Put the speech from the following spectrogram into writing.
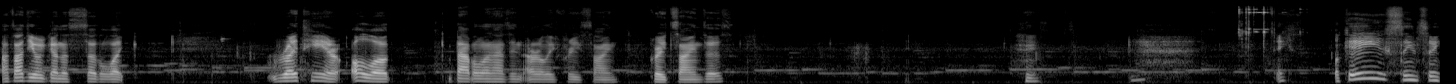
I thought you were gonna settle like right here. Oh look, Babylon has an early free sign. Great scientist. okay, seems to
